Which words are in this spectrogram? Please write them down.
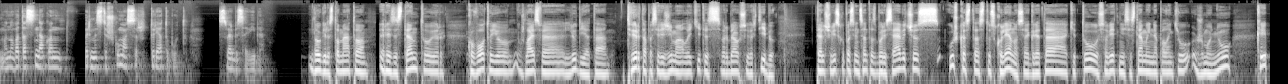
Manau, va tas nekonformistiškumas ir turėtų būti svarbi savybė. Daugelis to meto rezistentų ir kovotojų už laisvę liudija tą tvirtą pasirežimą laikytis svarbiausių vertybių. Telšių vyskupas Vincentas Borisevičius užkastas Tuskulėnuose greta kitų sovietiniai sistemai nepalankių žmonių. Kaip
